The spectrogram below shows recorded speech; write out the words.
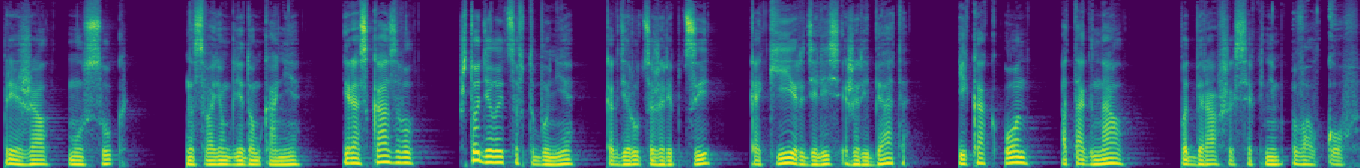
приезжал мусук на своем гнедом коне и рассказывал, что делается в табуне, как дерутся жеребцы, какие родились жеребята, и как он отогнал подбиравшихся к ним волков.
